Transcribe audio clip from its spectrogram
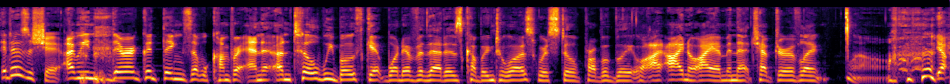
It is a shame. I mean, there are good things that will come for, and until we both get whatever that is coming to us, we're still probably. Well, I, I know I am in that chapter of like, oh. Yep.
